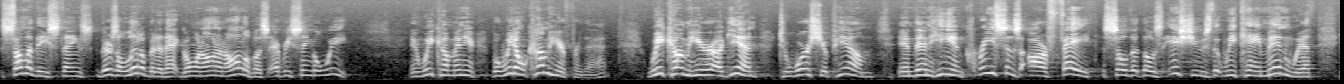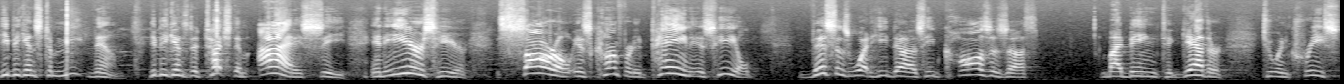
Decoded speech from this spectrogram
some of these things, there's a little bit of that going on in all of us every single week. And we come in here, but we don't come here for that. We come here again to worship Him, and then He increases our faith so that those issues that we came in with, He begins to meet them. He begins to touch them. Eyes see and ears hear. Sorrow is comforted, pain is healed. This is what He does. He causes us, by being together, to increase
